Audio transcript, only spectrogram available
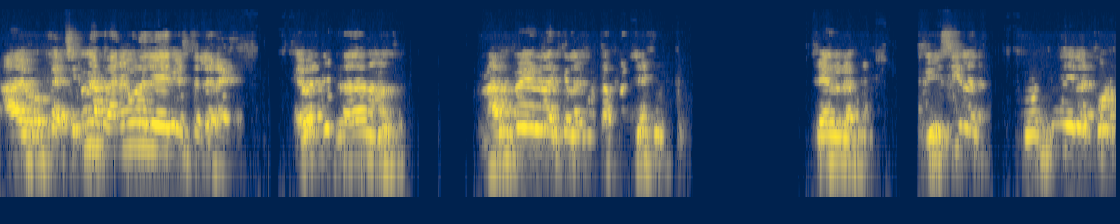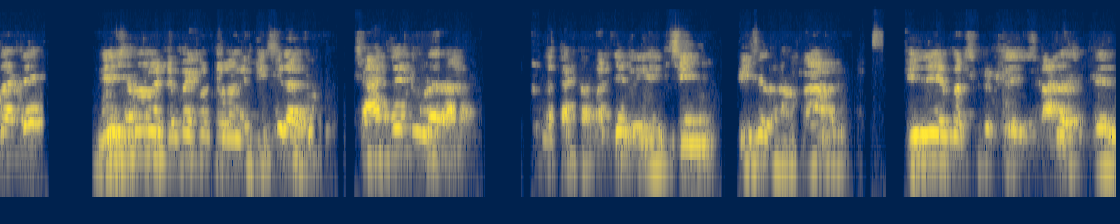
ఆ ఒక్క చిన్న పని కూడా చేయనిస్తలేరు ఆయన. ఎవరికి ప్రధానమంత్రి. నలభై ఏడు లక్షల కోట్ల బడ్జెట్ ఉంది. బీసీల తొమ్మిది వేల కోట్లు అంటే దేశంలో ఉన్న డెబ్బై కోట్ల మంది బీసీలకు చార్టెడ్ కూడా రాలేదు. అంత తక్కువ బడ్జెట్ ఇచ్చి బీసీలు ఫీజు రియంబర్స్ పెట్టలేదు స్కాలర్షిప్ లేదు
